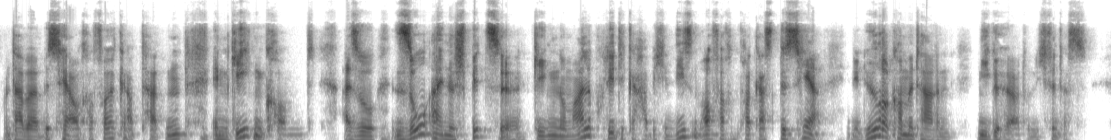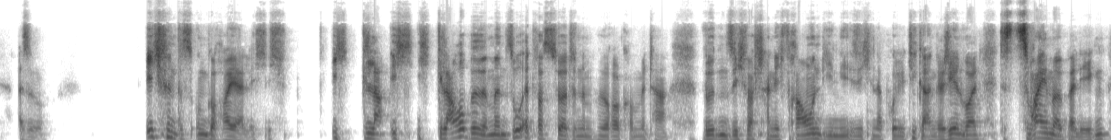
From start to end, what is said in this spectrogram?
und dabei bisher auch Erfolg gehabt hatten, entgegenkommt. Also so eine Spitze gegen normale Politiker habe ich in diesem Aufwachen-Podcast bisher in den Hörerkommentaren nie gehört. Und ich finde das also ich finde das ungeheuerlich. Ich, ich, glaub, ich, ich glaube, wenn man so etwas hört in einem Hörerkommentar, würden sich wahrscheinlich Frauen, die, sich in der Politik engagieren wollen, das zweimal überlegen,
